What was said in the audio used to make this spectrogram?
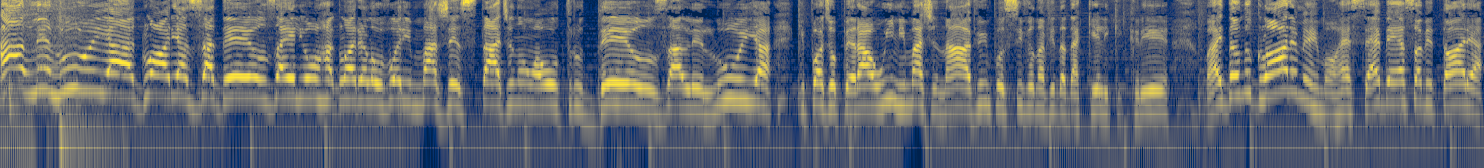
Aleluia! Glórias a Deus! A Ele honra, glória, louvor e majestade, não há outro Deus, aleluia! Que pode operar o inimaginável, o impossível na vida daquele que crê. Vai dando glória, meu irmão, recebe essa vitória.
